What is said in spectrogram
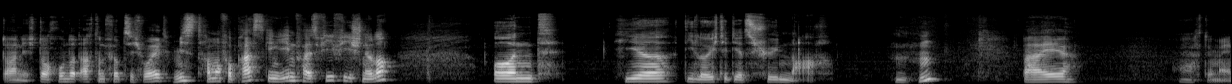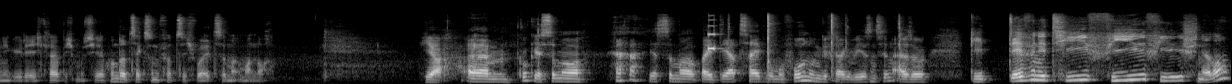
Da nicht, doch 148 Volt. Mist, haben wir verpasst, ging jedenfalls viel, viel schneller. Und hier, die leuchtet jetzt schön nach. Mhm. Bei, ach du meine Güte, ich glaube, ich muss hier 146 Volt sind wir immer noch. Ja, ähm, guck, jetzt sind wir, jetzt sind wir bei der Zeit, wo wir vorhin ungefähr gewesen sind. Also geht definitiv viel, viel schneller.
